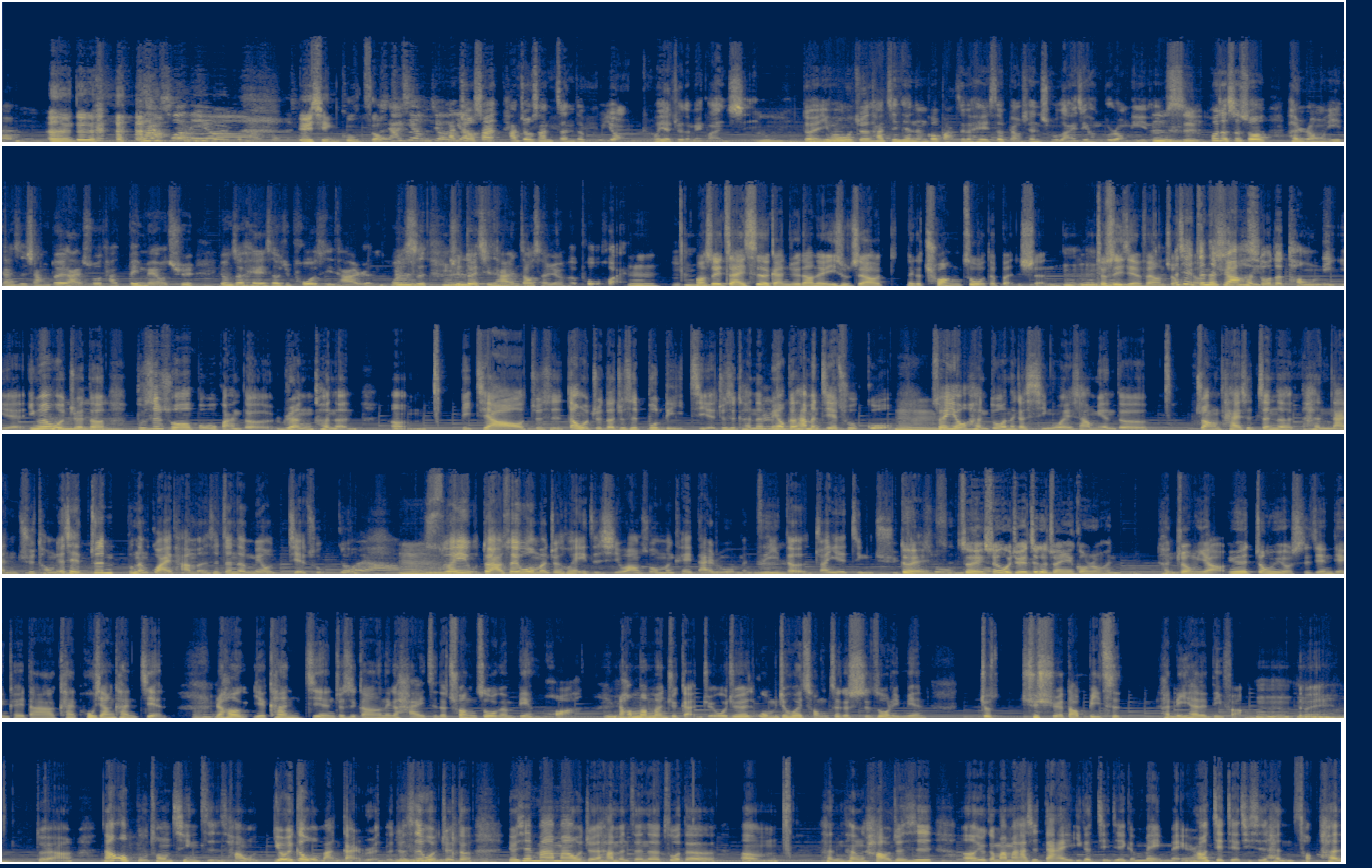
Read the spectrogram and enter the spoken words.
嗯，对对，不想过你哦，不想过。欲擒故纵，他就。算他就算真的不用，我也觉得没关系。嗯，对，因为我觉得他今天能够把这个黑色表现出来，已经很不容易了。嗯是，或者是说很容易，但是相对来说，他并没有去用这黑色去泼其他人，或者是去对其他人造成任何破坏。嗯，嗯哦，所以再一次的感觉到那个艺术治疗那个创作的本身，嗯嗯就是一件非常重要的，而且真的需要很多的同理耶，因为我觉得嗯不是说博物馆的人可能嗯比较就是，但我觉得就是不理解，就是可能没有跟他们接触过，嗯，所以有很多那个行为上面的状态是真的很难去同理，而且就是不能怪他们，是真的没有接触过。对啊嗯。所以，对啊，所以我们就会一直希望说，我们可以带入我们自己的专业进去。对错对，所以我觉得这个嗯。专业共融很很重要，因为终于有时间点可以大家看互相看见，嗯，然后也看见就是刚刚那个孩子的创作跟变化，嗯然后慢慢去感觉，我觉得我们就会从这个实作里面就去学到彼此很厉害的地方。嗯嗯，嗯对对啊，然后我补充亲子场，我有一个我蛮感人的，就是我觉得有些妈妈，我觉得他们真的做的嗯。很很好，就是呃，有个妈妈她是带一个姐姐一个妹妹，然后姐姐其实很聪很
